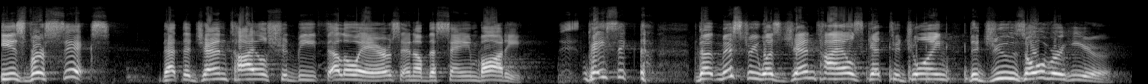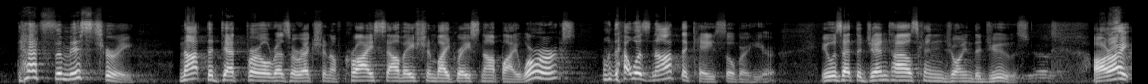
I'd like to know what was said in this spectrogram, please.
is verse 6 that the Gentiles should be fellow heirs and of the same body. Basic, the mystery was Gentiles get to join the Jews over here. That's the mystery. Not the death, burial, resurrection of Christ, salvation by grace, not by works. That was not the case over here. It was that the Gentiles can join the Jews. Yes. All right,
